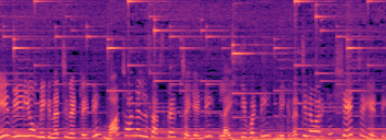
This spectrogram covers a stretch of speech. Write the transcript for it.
ఈ వీడియో మీకు నచ్చినట్లయితే మా ఛానల్ని సబ్స్క్రైబ్ చేయండి లైక్ ఇవ్వండి మీకు నచ్చిన వారికి షేర్ చేయండి.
